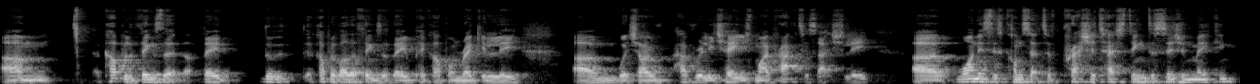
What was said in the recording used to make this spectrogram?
Um, a couple of things that they, the, a couple of other things that they pick up on regularly, um, which I have really changed my practice actually. Uh, one is this concept of pressure testing decision making.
